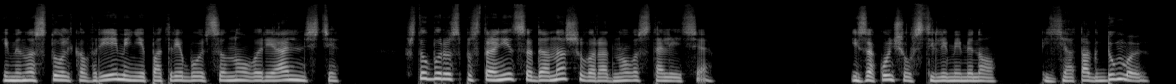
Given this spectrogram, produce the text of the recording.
Именно столько времени потребуется новой реальности, чтобы распространиться до нашего родного столетия. И закончил в стиле Мимино. «Я так думаю».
